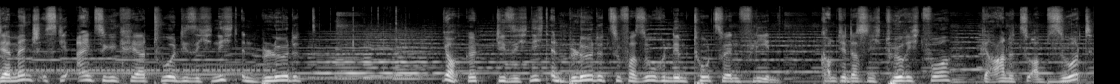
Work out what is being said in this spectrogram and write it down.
Der Mensch ist die einzige Kreatur, die sich nicht entblödet... Ja, die sich nicht entblödet zu versuchen, dem Tod zu entfliehen. Kommt dir das nicht töricht vor? Geradezu absurd?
